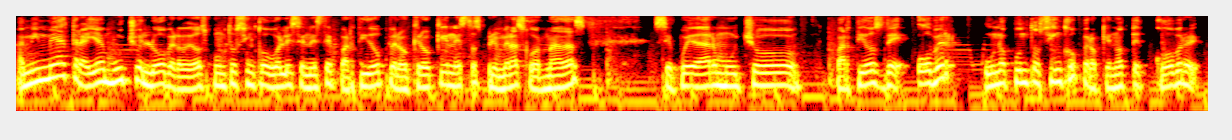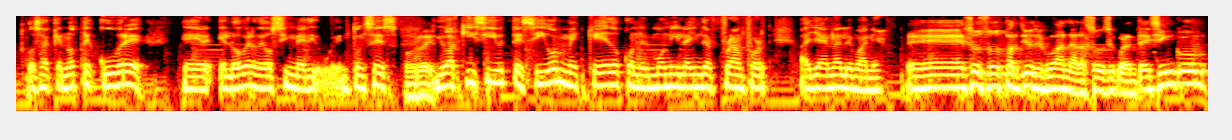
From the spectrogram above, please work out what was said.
A mí me atraía mucho el over de 2.5 goles en este partido, pero creo que en estas primeras jornadas se puede dar mucho partidos de over 1.5, pero que no te cobre, o sea, que no te cubre el over de dos y medio, güey. Entonces, yo aquí sí te sigo, me quedo con el Money Line de Frankfurt allá en Alemania. Eh, esos dos partidos se juegan a las 11.45.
